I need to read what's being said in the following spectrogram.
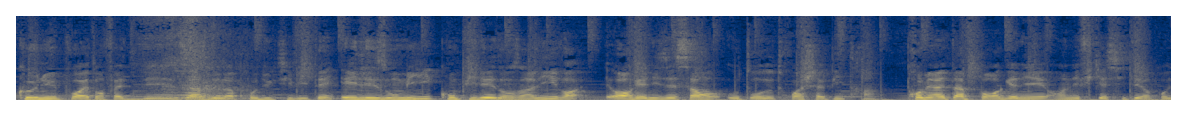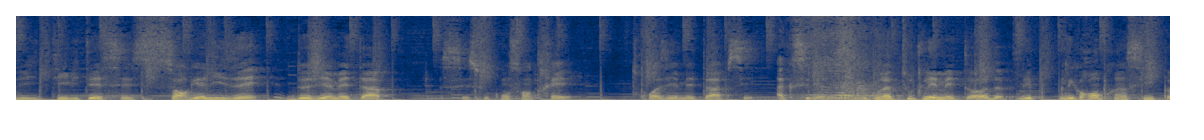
connus pour être en fait des as de la productivité et ils les ont mis compilés dans un livre et organisé ça autour de trois chapitres. Première étape pour gagner en efficacité et en productivité, c'est s'organiser. Deuxième étape, c'est se concentrer. Troisième étape, c'est accélérer. Donc on a toutes les méthodes, les, les grands principes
